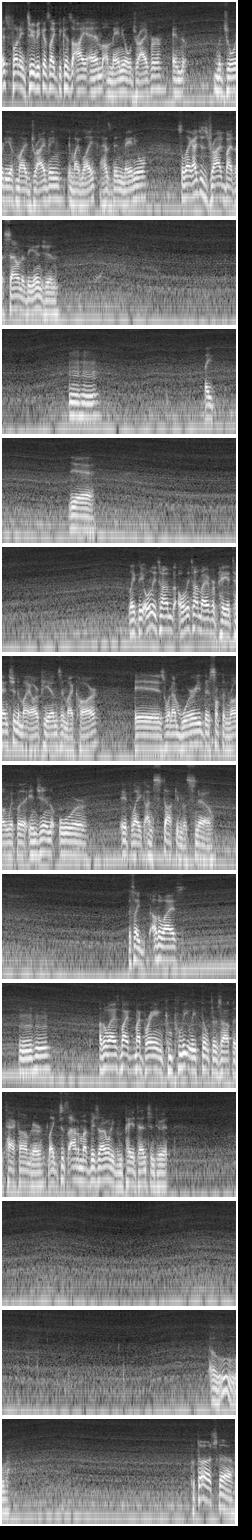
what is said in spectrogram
It's funny too because like because I am a manual driver and majority of my driving in my life has been manual. So like I just drive by the sound of the engine. Mm-hmm. Like Yeah. Like the only time, the only time I ever pay attention to my RPMs in my car is when I'm worried there's something wrong with the engine or if like I'm stuck in the snow. It's like otherwise. Mm-hmm. Otherwise, my my brain completely filters out the tachometer, like just out of my vision. I don't even pay attention to it. Oh. Pustoshka.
